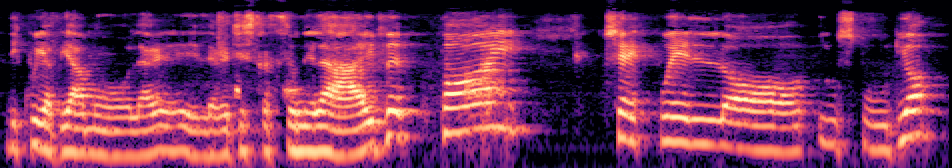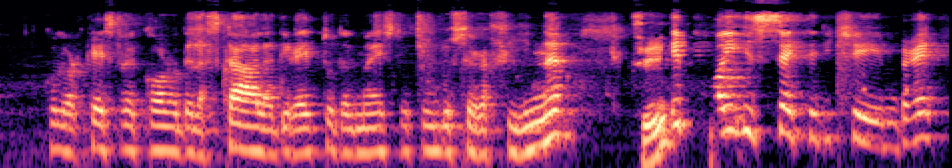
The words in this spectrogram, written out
di cui abbiamo la, la registrazione live. Poi c'è quello in studio con l'orchestra e il coro della Scala diretto dal maestro Tullio Serafin. Sì? E poi il 7 dicembre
